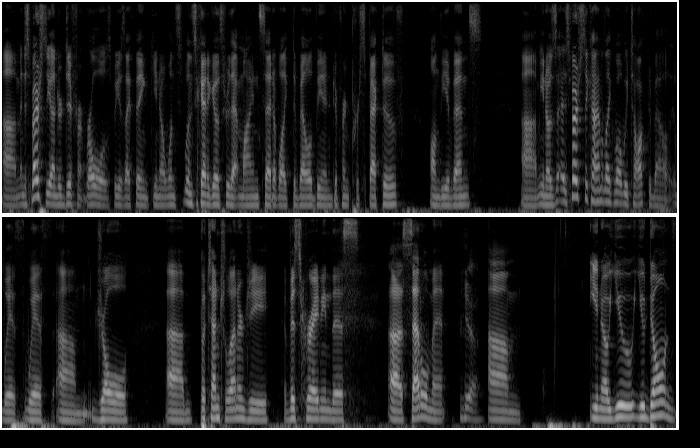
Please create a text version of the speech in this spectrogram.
um, and especially under different roles because I think you know once once you kind of go through that mindset of like developing a different perspective on the events, um, you know, especially kind of like what we talked about with with um, Joel, um, potential energy eviscerating this uh, settlement. Yeah. um you know you you don't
